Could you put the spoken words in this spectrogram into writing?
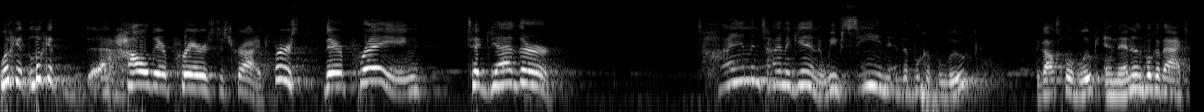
Look at, look at uh, how their prayer is described. First, they're praying together. Time and time again, we've seen in the book of Luke the Gospel of Luke, and then in the book of Acts,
